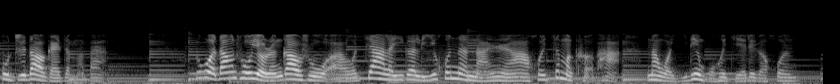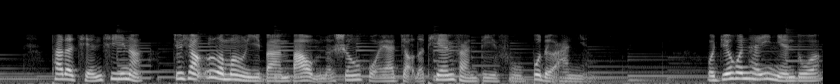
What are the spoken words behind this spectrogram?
不知道该怎么办。如果当初有人告诉我啊，我嫁了一个离婚的男人啊会这么可怕，那我一定不会结这个婚。他的前妻呢，就像噩梦一般，把我们的生活呀搅得天翻地覆，不得安宁。我结婚才一年多，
